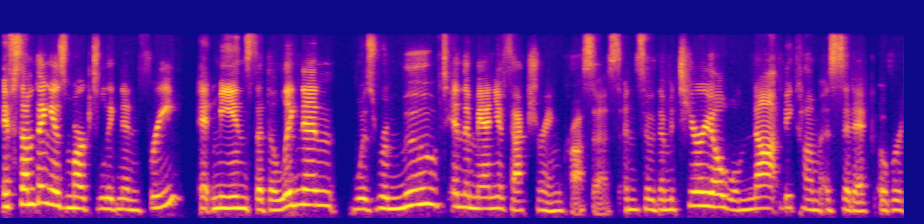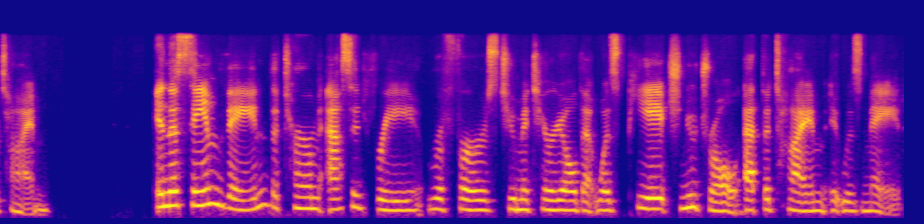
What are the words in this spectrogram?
If something is marked lignin free, it means that the lignin was removed in the manufacturing process. And so the material will not become acidic over time. In the same vein, the term acid free refers to material that was pH neutral at the time it was made.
